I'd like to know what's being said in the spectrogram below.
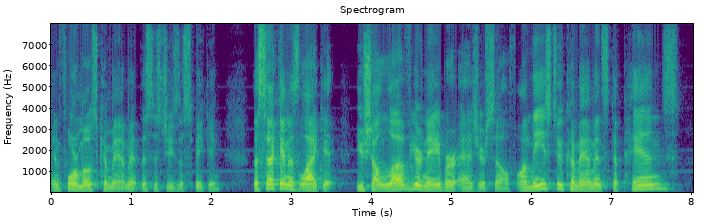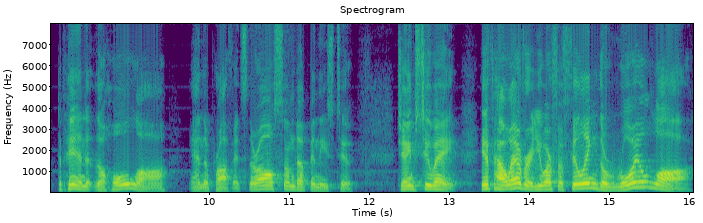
and foremost commandment. This is Jesus speaking. The second is like it you shall love your neighbor as yourself. On these two commandments depends, depend the whole law and the prophets. They're all summed up in these two. James 2 8. If, however, you are fulfilling the royal law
